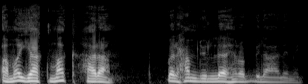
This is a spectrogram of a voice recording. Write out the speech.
Ama yakmak haram. Velhamdülillahi Rabbil Alemin.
